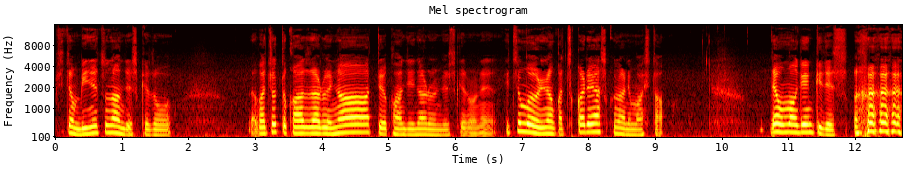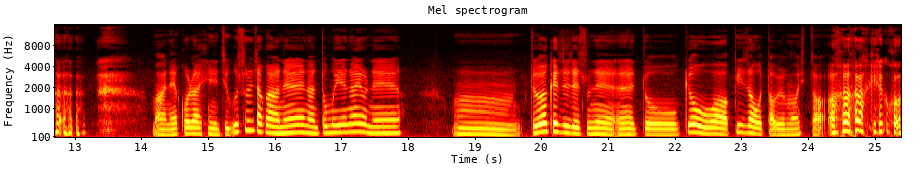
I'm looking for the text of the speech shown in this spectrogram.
しても微熱なんですけど、だからちょっと体だるいなーっていう感じになるんですけどね。いつもよりなんか疲れやすくなりました。でもまあ元気です。まあね、これは日にち薬だからね、なんとも言えないよね。うーん。というわけでですね、えっ、ー、と、今日はピザを食べました。結構、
